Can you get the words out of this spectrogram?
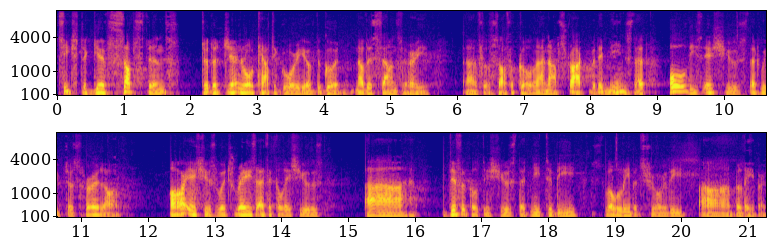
seeks to give substance to the general category of the good. Now, this sounds very uh, philosophical and abstract, but it means that all these issues that we've just heard of are issues which raise ethical issues, uh, difficult issues that need to be slowly but surely uh, belabored.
